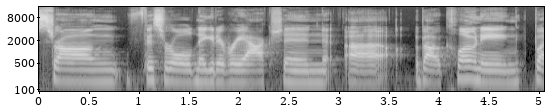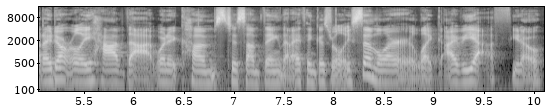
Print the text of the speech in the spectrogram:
strong visceral negative reaction uh, about cloning, but I don't really have that when it comes to something that I think is really similar, like IVF. You know,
